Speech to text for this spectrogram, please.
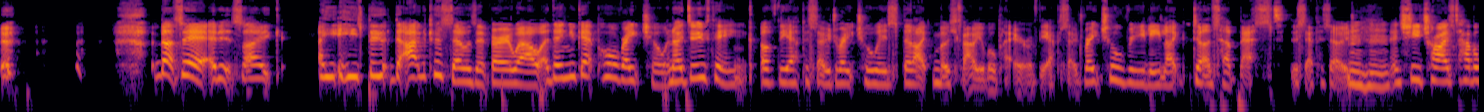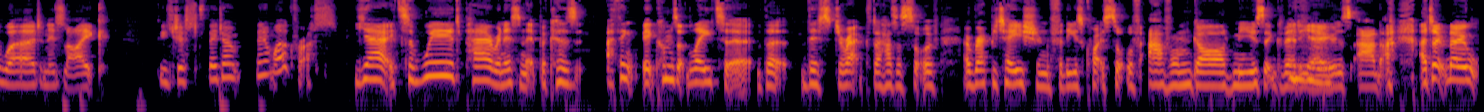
That's it, and it's like he's the the actor sells it very well, and then you get poor Rachel, and I do think of the episode, Rachel is the like most valuable player of the episode. Rachel really like does her best this episode, mm-hmm. and she tries to have a word and is like, these just they don't they don't work for us. Yeah, it's a weird pairing, isn't it? Because I think it comes up later that this director has a sort of a reputation for these quite sort of avant-garde music mm-hmm. videos, and I, I don't know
